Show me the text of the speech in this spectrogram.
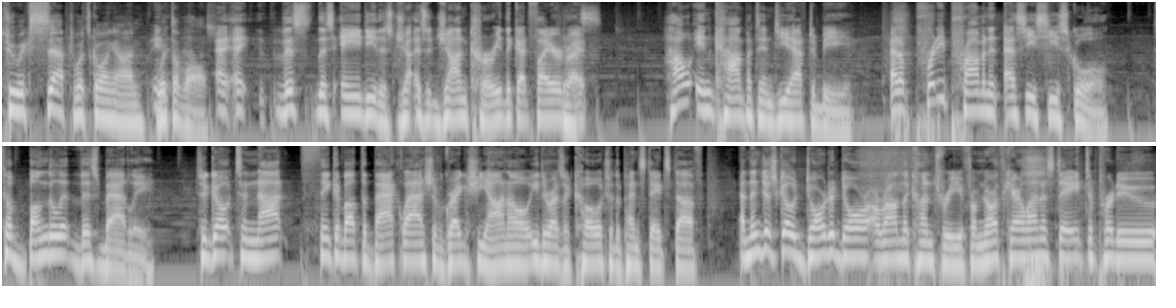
to accept what's going on with the Vols? I, I, this this AD, this is it John Currie that got fired, Yes. right? How incompetent do you have to be at a pretty prominent SEC school to bungle it this badly? To go to not think about the backlash of Greg Schiano, either as a coach or the Penn State stuff, and then just go door to door around the country from North Carolina State to Purdue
